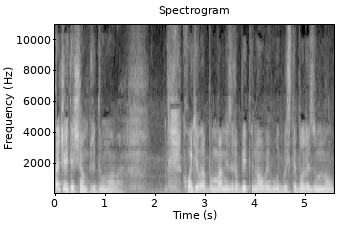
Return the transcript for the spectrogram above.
Та чуєте, що вам придумала? Хотіла б вам і зробити новий гуд, бо сте були зо мною.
